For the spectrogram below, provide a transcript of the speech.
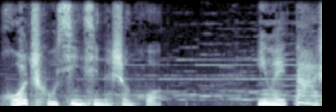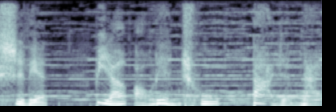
活出信心的生活。因为大试炼必然熬炼出大忍耐。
